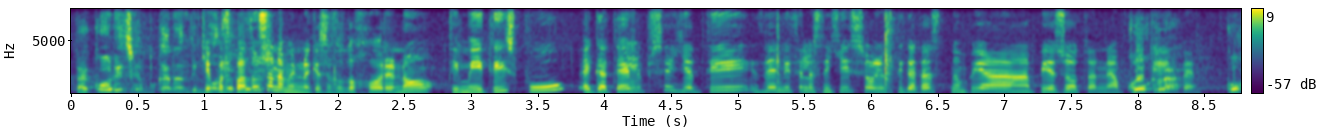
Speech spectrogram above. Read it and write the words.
Τα κορίτσια που κάναν τη Και μόδα. προσπαθούσα τότε. να μείνω και σε αυτό το χώρο, ενώ τιμή της που εγκατέλειψε γιατί δεν ήθελε να συνεχίσει όλη αυτή την κατάσταση την οποία πιεζόταν από ό,τι Κούκλα. είπε. Κούκλα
